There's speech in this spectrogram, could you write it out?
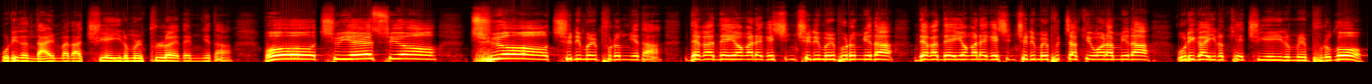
우리는 날마다 주의 이름을 불러야 됩니다. 오 주 예수여 주여 주님을 부릅니다. 내가 내 영 안에 계신 주님을 부릅니다. 내가 내 영 안에 계신 주님을 붙잡기 원합니다. 우리가 이렇게 주의 이름을 부르고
